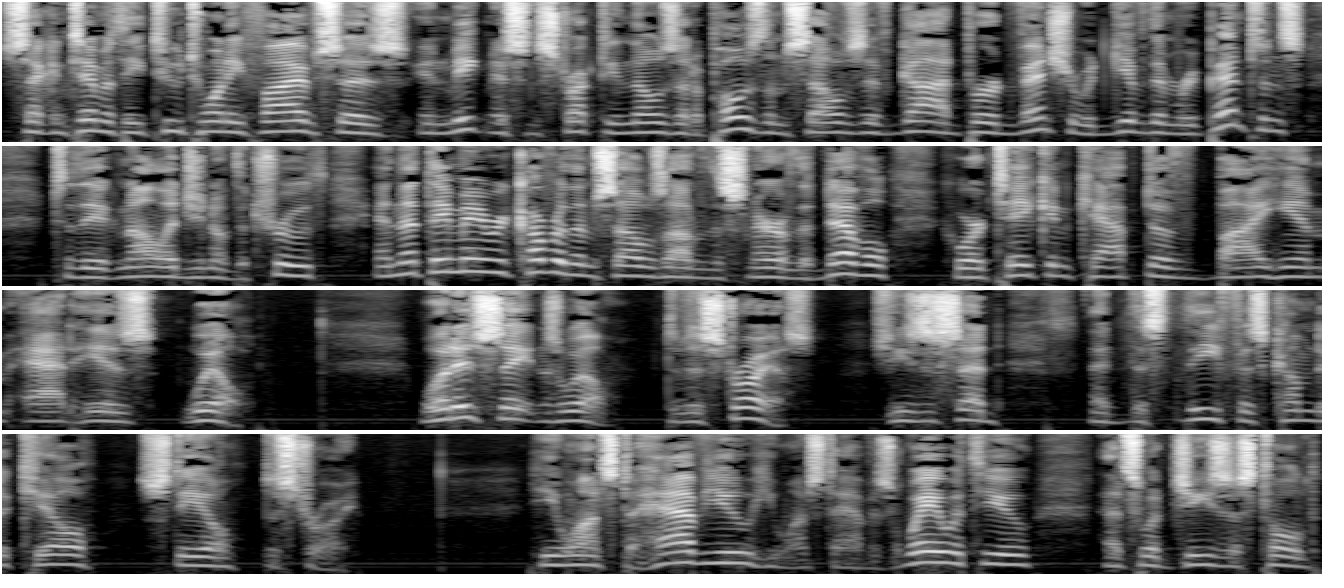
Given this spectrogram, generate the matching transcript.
2 Timothy 2.25 says, In meekness instructing those that oppose themselves, if God peradventure would give them repentance to the acknowledging of the truth, and that they may recover themselves out of the snare of the devil, who are taken captive by him at his will. What is Satan's will? To destroy us. Jesus said that this thief has come to kill, steal, destroy. He wants to have you. He wants to have his way with you. That's what Jesus told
